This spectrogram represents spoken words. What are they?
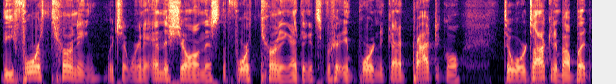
the fourth turning, which we're going to end the show on this, the fourth turning. I think it's very important and kind of practical to what we're talking about. But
